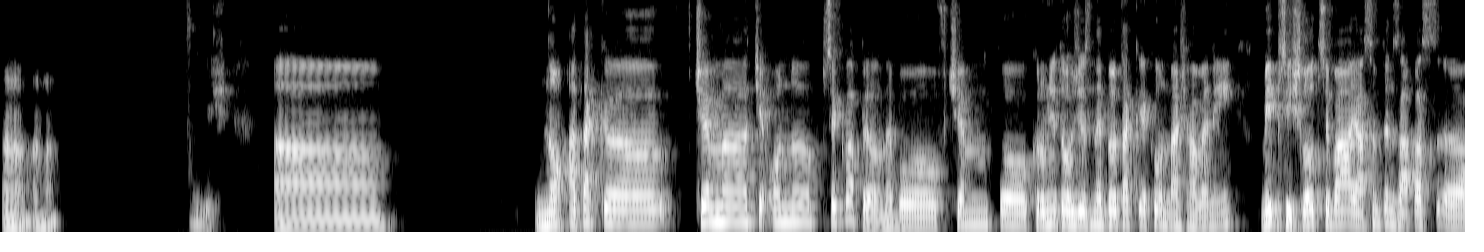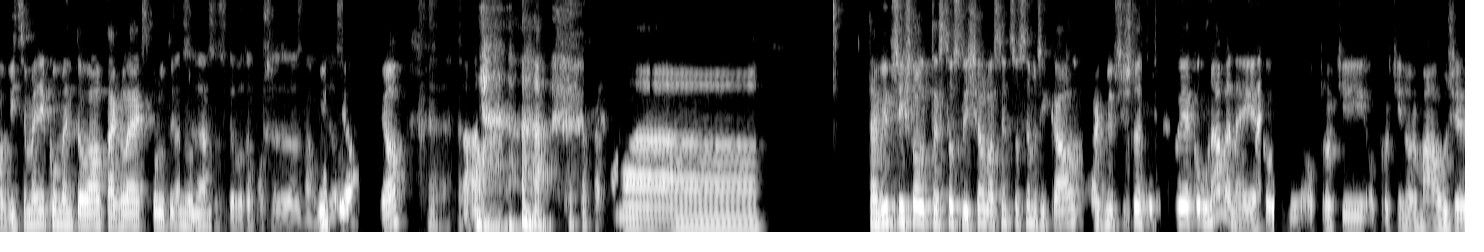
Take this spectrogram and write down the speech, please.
Aha, aha. Vidíš. Uh, no a tak uh, v čem tě on překvapil? Nebo v čem to, kromě toho, že jsi nebyl tak jako nažhavený, mi přišlo třeba, já jsem ten zápas uh, víceméně komentoval takhle, jak spolu teď já, jsem, já jsem si to potom pošel ze záznamu. Jo, jo, jo. a, tak mi přišlo, tak to slyšel vlastně, co jsem říkal, tak mi přišlo, takový jako unavený jako oproti, oproti normálu, že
